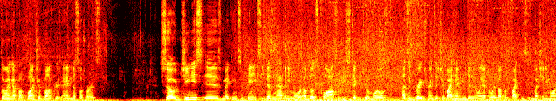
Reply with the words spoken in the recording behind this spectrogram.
throwing up a bunch of bunkers and missile turrets. So Genius is making some Phoenix. He doesn't have any more of those Colossus. He's sticking to Immortals. That's a great transition by him. He doesn't really have to worry about those Vikings as much anymore.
